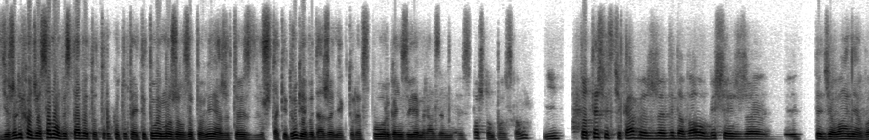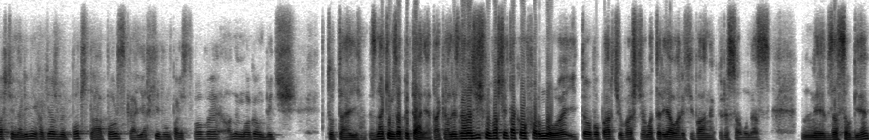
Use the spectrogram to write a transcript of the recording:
Jeżeli chodzi o samą wystawę, to tylko tutaj tytułem może uzupełnienia, że to jest już takie drugie wydarzenie, które współorganizujemy razem z Pocztą Polską. I to też jest ciekawe, że wydawałoby się, że y, te działania właśnie na linii chociażby Poczta Polska i Archiwum Państwowe, one mogą być tutaj znakiem zapytania, tak? Ale znaleźliśmy właśnie taką formułę i to w oparciu właśnie o materiały archiwalne, które są u nas mm, w zasobie.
